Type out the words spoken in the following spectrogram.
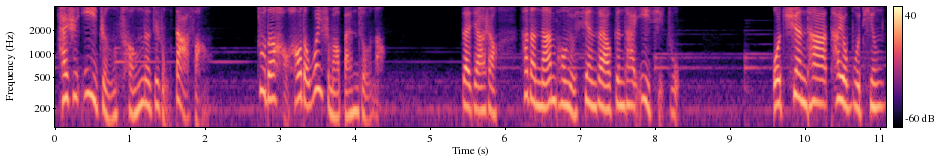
还是一整层的这种大房，住得好好的，为什么要搬走呢？再加上她的男朋友现在要跟她一起住，我劝她，她又不听，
